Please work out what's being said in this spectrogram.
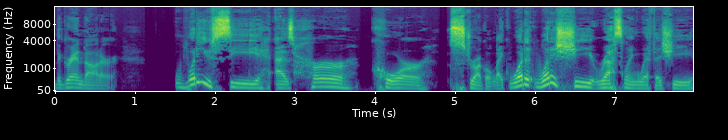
the granddaughter. What do you see as her core struggle? Like what what is she wrestling with as she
